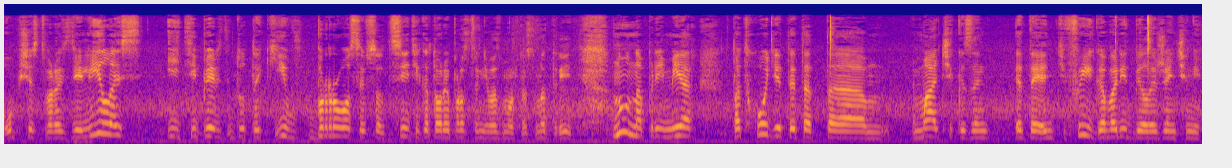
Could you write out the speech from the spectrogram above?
общество разделилось, и теперь идут такие вбросы в соцсети, которые просто невозможно смотреть. Ну, например, подходит этот э, мальчик из этой антифы и говорит белой женщине,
